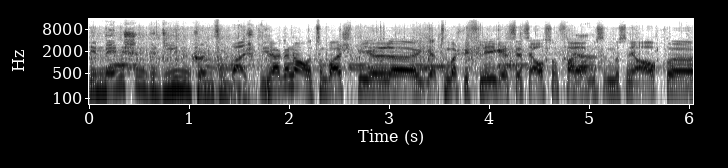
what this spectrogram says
den Menschen bedienen können zum Beispiel? Ja, genau. Und zum Beispiel, äh, ja, zum Beispiel Pflege ist jetzt ja auch so ein Fall. Ja. Da müssen, müssen ja auch äh,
